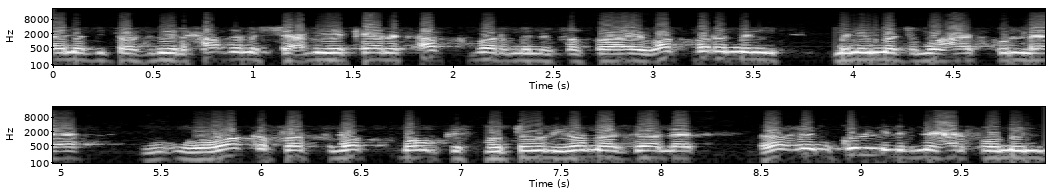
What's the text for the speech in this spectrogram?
أنا بتقدير الحاضنة الشعبية كانت أكبر من الفصائل وأكبر من من المجموعات كلها ووقفت موقف بطولي وما زالت رغم كل اللي بنعرفه من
